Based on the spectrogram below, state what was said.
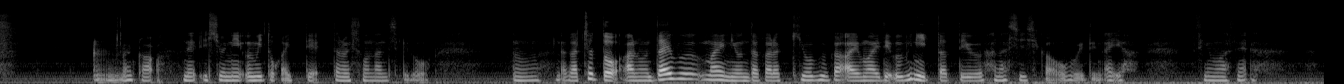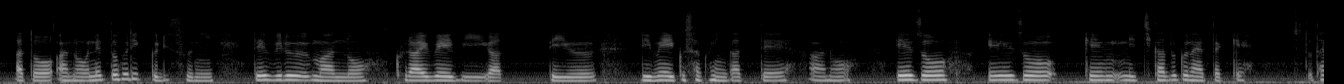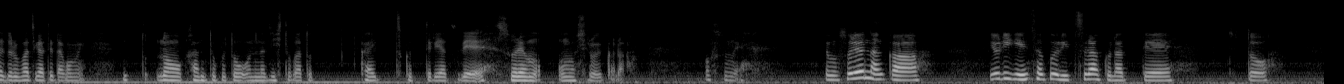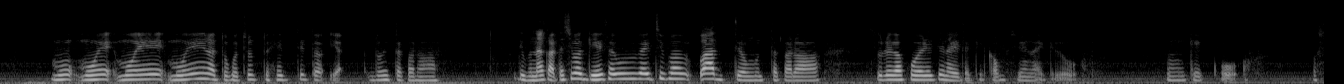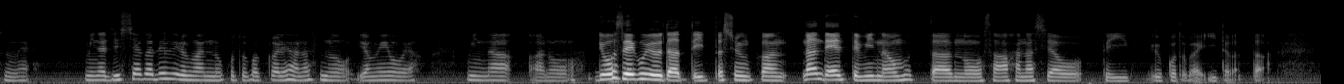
うん、なんかね一緒に海とか行って楽しそうなんですけど。うん、だかちょっとあのだいぶ前に読んだから記憶が曖昧で海に行ったっていう話しか覚えてないやすいませんあとあのネットフリックスにデビルマンの「クライベイビー」がっていうリメイク作品があってあの映像映像系に近づくのやったっけ？ちょっとタイトル間違ってたごめん。の監督と同じ人がと作ってるやつでそれも面白いからおすすめ。でもそれはなんかより原作より辛くなってちょっとも燃え燃え燃えなとこちょっと減ってた。いやどうやったかな？でもなんか私は原作が一番わって思ったからそれが超えれてないだけかもしれないけどうん結構おすすめ。みんな実写がデビルマンのことばっかり話すのやめようや。みんなあの両性具有だって言った瞬間なんでってみんな思ったのをさ話し合おうっていうことが言いたかった。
